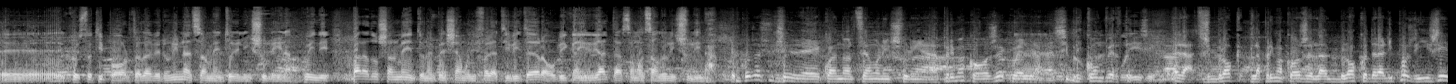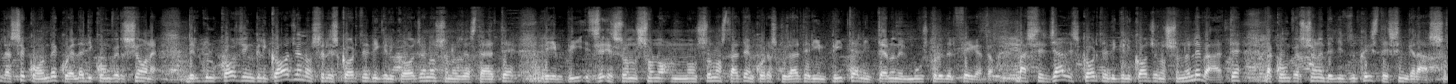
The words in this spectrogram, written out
eh, questo ti porta ad avere un innalzamento dell'insulina, quindi paradossalmente noi pensiamo di fare attività aerobica, in realtà stiamo alzando l'insulina. E cosa succede quando alziamo l'insulina? La prima cosa è quella eh, di convertire, esatto, la prima cosa è il blocco della liposisi, la seconda è quella di conversione del glucosio in glicogeno se le scorte di glicogeno sono già state riempite, sono, sono, non sono state ancora scusate, riempite all'interno del muscolo e del fegato, ma se già le scorte di glicogeno sono elevate, la conversione degli zuccheri stessi in grasso,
